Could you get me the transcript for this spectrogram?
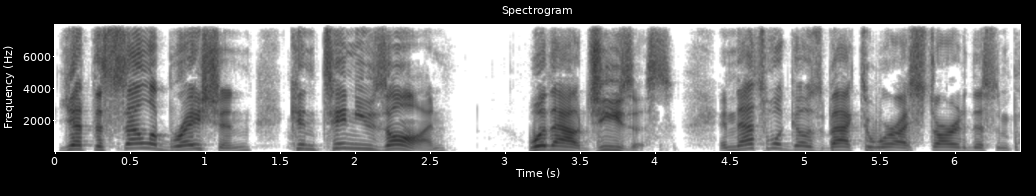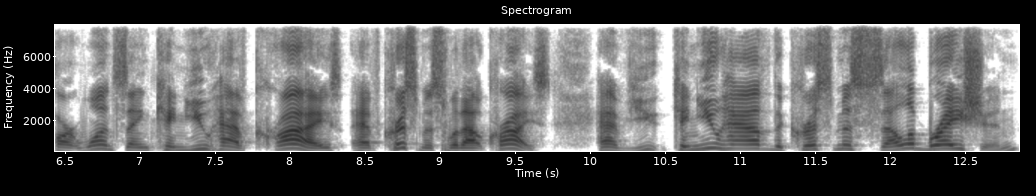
Yet the celebration continues on without Jesus. And that's what goes back to where I started this in part 1 saying can you have Christ have Christmas without Christ? Have you can you have the Christmas celebration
